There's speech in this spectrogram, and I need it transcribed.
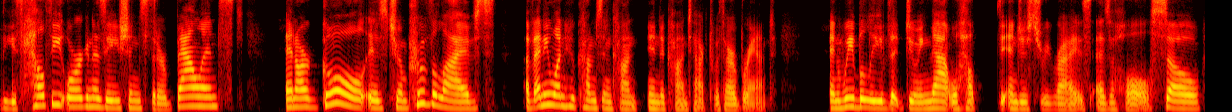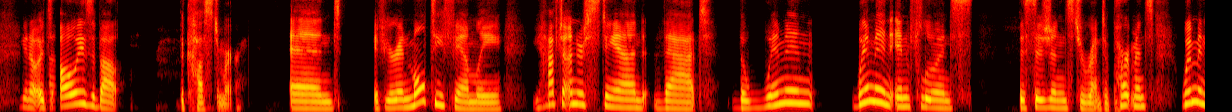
these healthy organizations that are balanced. And our goal is to improve the lives of anyone who comes in con- into contact with our brand. And we believe that doing that will help the industry rise as a whole. So, you know, it's always about the customer. And if you're in multifamily, you have to understand that the women women influence decisions to rent apartments. Women,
